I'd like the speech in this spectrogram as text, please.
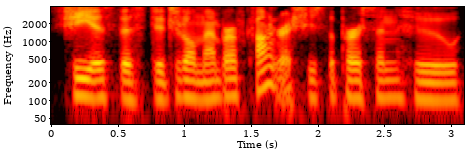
she is this digital member of Congress. She's the person who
